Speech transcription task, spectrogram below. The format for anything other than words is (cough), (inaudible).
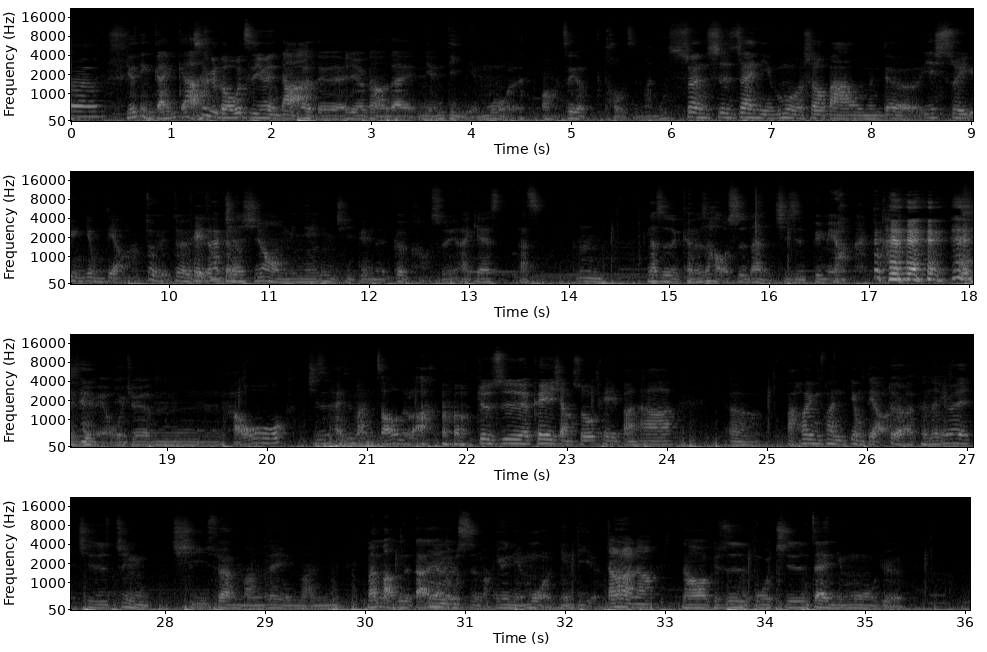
有点尴尬。这个篓子有点大呃，，对对，而且又刚好在年底年末了，哦，这个投资蛮算是在年末的时候把我们的一些衰运用掉了。对对以他可能希望我明年运气变得更好，所以 I guess that's 嗯，那是可能是好事，但其实并没有，(laughs) 其实并没有。我觉得嗯，好哦，其实还是蛮糟的啦。(laughs) 就是可以想说可以把它，呃，把坏运换用掉了。对啊，可能因为其实近期虽然忙累，蛮蛮忙的，大家都是嘛，因为年末了，年底了。当然啦、然后可是我其实，在年末我觉得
